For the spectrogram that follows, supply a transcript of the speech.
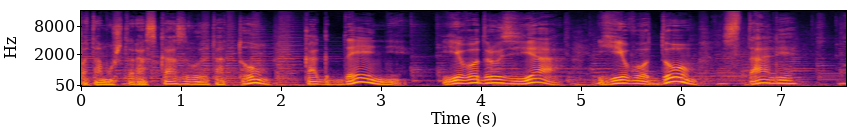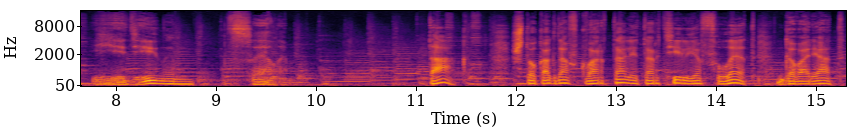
потому что рассказывают о том, как Денни, его друзья, его дом стали единым целым. Так, что когда в квартале Тортилья Флет говорят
